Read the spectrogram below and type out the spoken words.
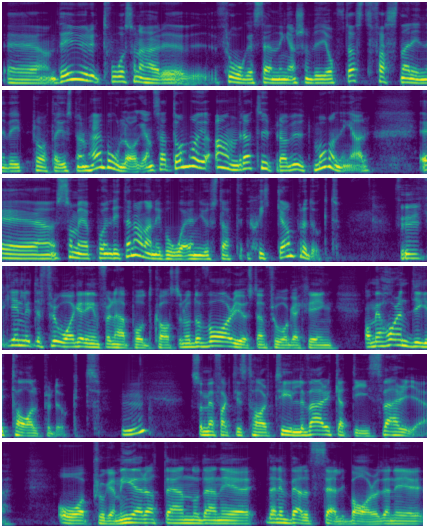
Eh, det är ju två sådana här eh, frågeställningar som vi oftast fastnar i när vi pratar just med de här bolagen. Så att de har ju andra typer av utmaningar eh, som är på en liten annan nivå än just att skicka en produkt. För vi fick in lite frågor inför den här podcasten och då var det just en fråga kring om jag har en digital produkt mm. som jag faktiskt har tillverkat i Sverige och programmerat den och den är, den är väldigt säljbar och den är,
